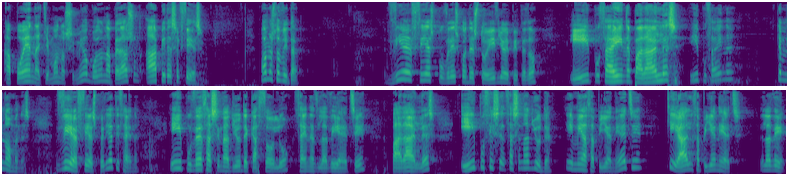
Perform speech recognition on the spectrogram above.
Από ένα και μόνο σημείο μπορούν να περάσουν άπειρες ευθείες. Πάμε στο β δύο ευθείες που βρίσκονται στο ίδιο επίπεδο ή που θα είναι παράλληλες ή που θα είναι τεμνόμενες. Δύο ευθείες, παιδιά, τι θα είναι; Ή που δεν θα συναντιούνται καθόλου, θα είναι δηλαδή έτσι, παράλληλες, ή που θα συναντιούνται. Η μία θα πηγαίνει έτσι και η άλλη θα πηγαίνει έτσι. Δηλαδή,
